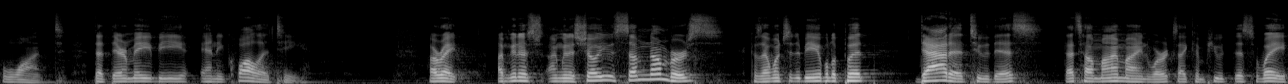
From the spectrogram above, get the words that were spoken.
want, that there may be an equality. All right, I'm going to I'm going to show you some numbers because I want you to be able to put data to this. That's how my mind works. I compute this way.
